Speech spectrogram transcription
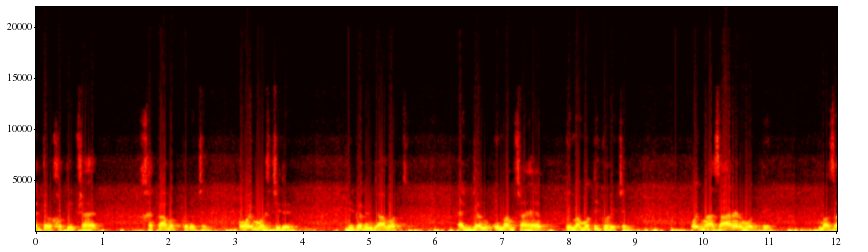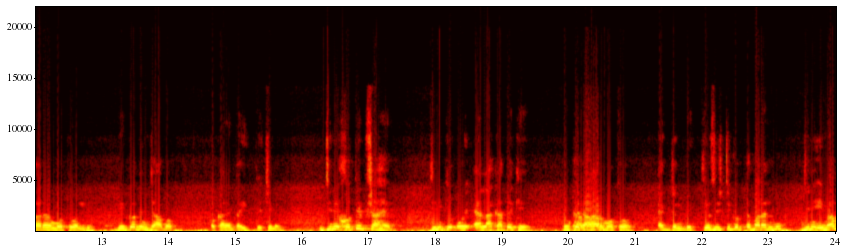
একজন খতিব সাহেব খেতাবত করেছেন। ওই মসজিদে দীর্ঘদিন যাবৎ একজন ইমাম সাহেব ইমামতি করেছেন। ওই মাজারের মধ্যে মাজারের মতোয়াল্লি দীর্ঘদিন যাবৎ ওখানে দায়িত্বে ছিলেন। যিনি খতিব সাহেব তিনি কি ওই এলাকা থেকে রুখে দাঁড়ার মতো একজন ব্যক্তিও সৃষ্টি করতে পারেননি? যিনি ইমাম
